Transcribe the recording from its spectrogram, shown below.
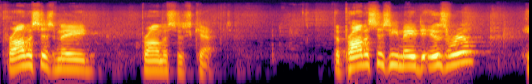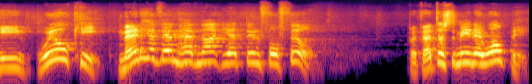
Promises made, promises kept. The promises he made to Israel, he will keep. Many of them have not yet been fulfilled, but that doesn't mean they won't be.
